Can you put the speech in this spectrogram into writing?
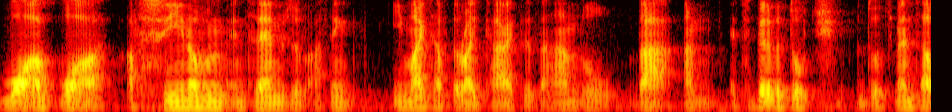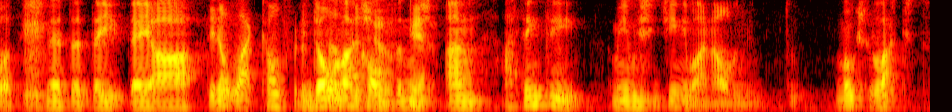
what I, what I've seen of him in terms of I think he might have the right character to handle that, and it's a bit of a Dutch a Dutch mentality, isn't it? That they they are they don't lack confidence. They don't lack confidence, sure. yeah. and I think the I mean we see Gini Wijnaldum, the most relaxed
